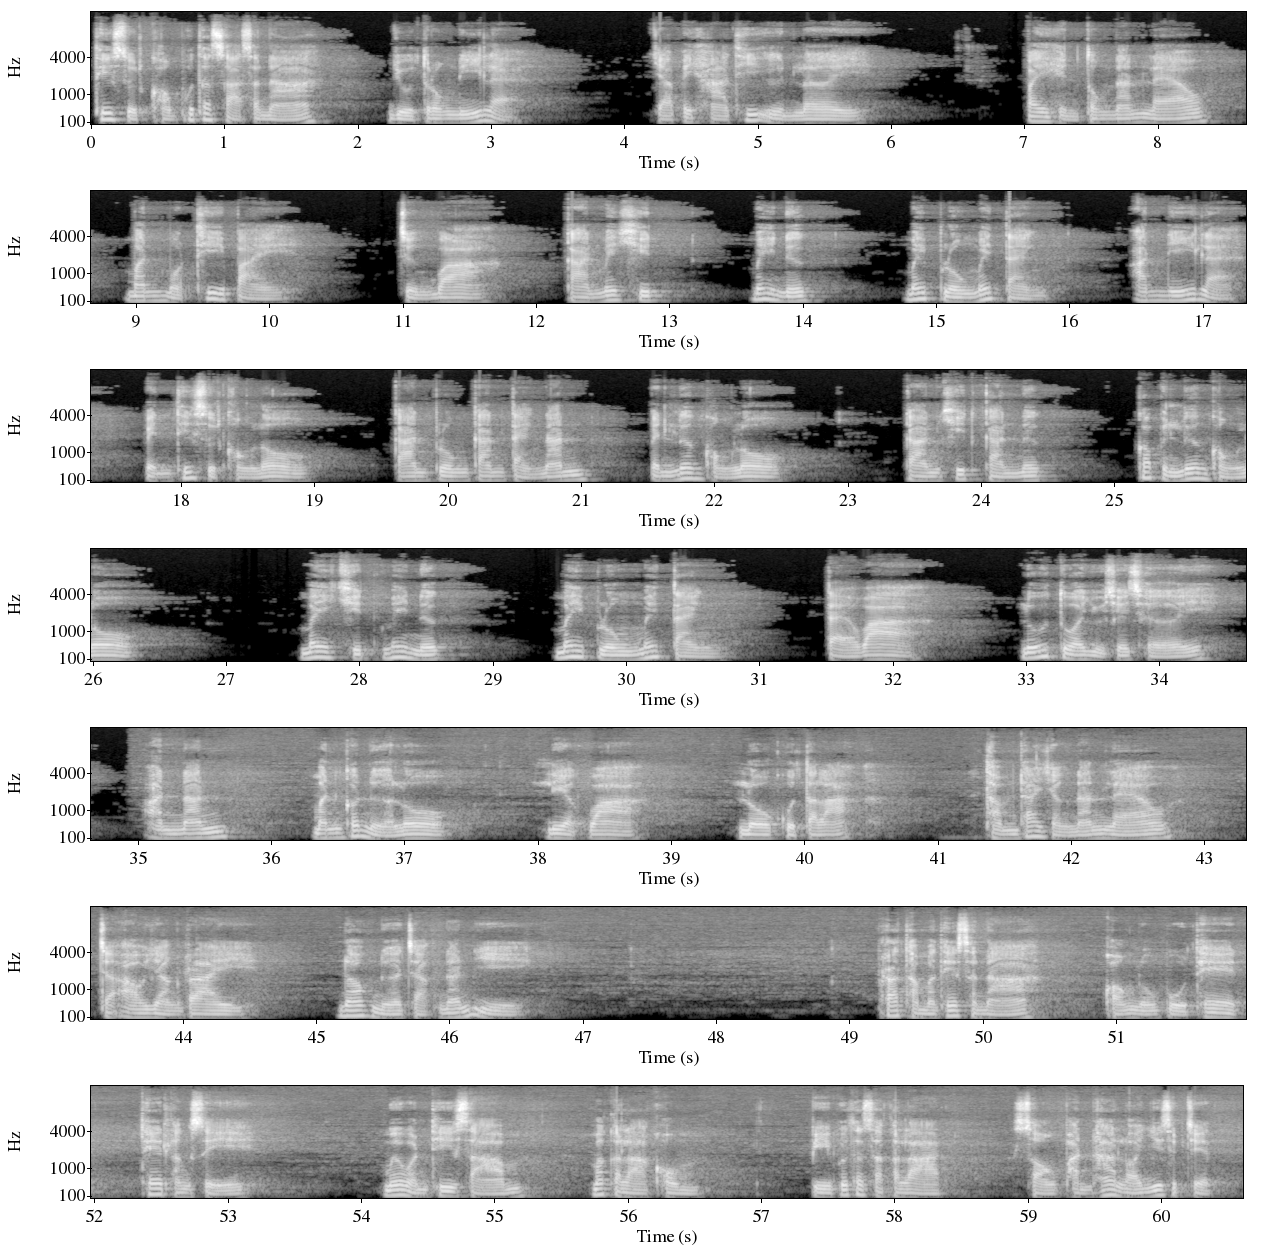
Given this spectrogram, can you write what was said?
ที่สุดของพุทธศาสนาอยู่ตรงนี้แหละ อย่าไปหาที่อื่นเลย ไปเห็นตรงนั้นแล้ว มันหมดที่ไป จึงว่าการไม่คิด ไม่นึก ไม่ปรุงไม่แต่ง อันนี้แหละ เป็นที่สุดของโลก การปรุงการแต่งนั้นเป็นเรื่องของโลก การคิดการนึก ก็เป็นเรื่องของโลก ไม่คิดไม่นึก ไม่ปรุงไม่แต่ง แต่ว่า รู้ตัวอยู่เฉยๆ อันนั้นมันก็เหนือโลก เรียกว่า โลกุตละทำได้อย่างนั้นแล้ว จะเอาอย่างไร นอกเหนือจากนั้นอีก พระธรรมเทศนาของหลวงปู่เทศ เทศลังสี เมื่อวันที่สามมกราคม ปีพุทธศักราช 2527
